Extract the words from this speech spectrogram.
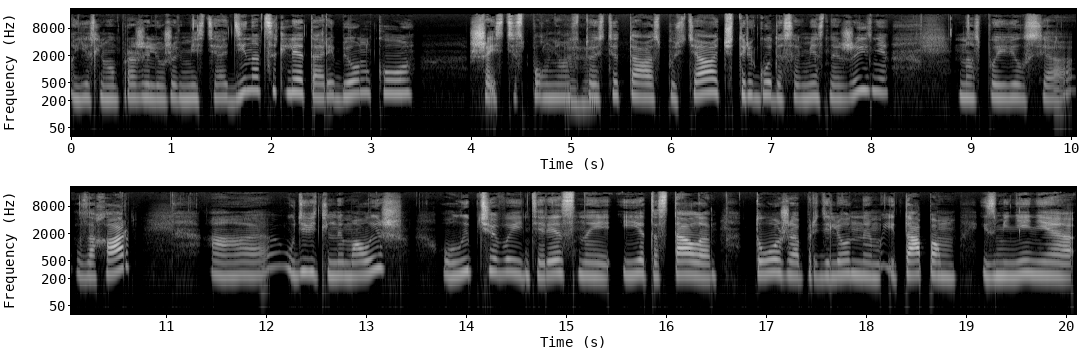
если мы прожили уже вместе 11 лет, а ребенку 6 исполнилось. Угу. То есть это спустя 4 года совместной жизни у нас появился Захар, а, удивительный малыш, улыбчивый, интересный, и это стало тоже определенным этапом изменения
